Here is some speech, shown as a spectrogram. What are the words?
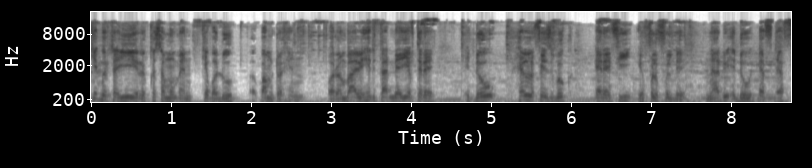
keɓirta yeyirde kosam mum en keɓa du ɓamto hen. Oɗon mbawi heɗitade nde yeftere e dow hello facebook rfi e fulfulde. Naadu e dow ff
